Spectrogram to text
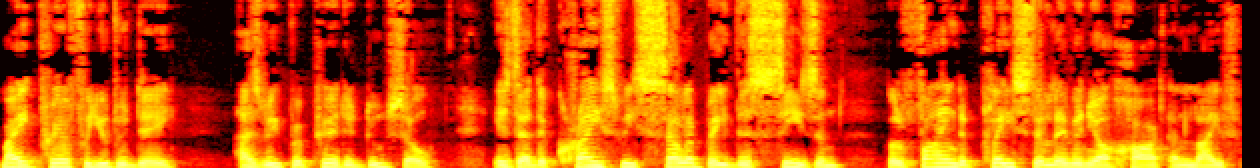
My prayer for you today, as we prepare to do so, is that the Christ we celebrate this season will find a place to live in your heart and life,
